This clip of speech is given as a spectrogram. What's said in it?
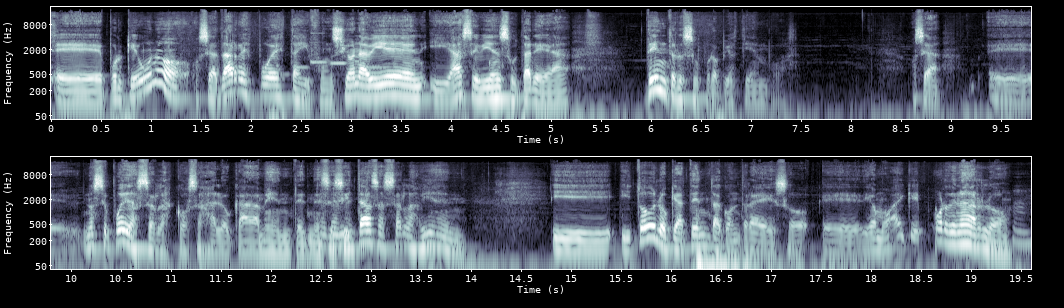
Eh, porque uno, o sea, da respuestas y funciona bien y hace bien su tarea dentro de sus propios tiempos. O sea, eh, no se puede hacer las cosas alocadamente, necesitas hacerlas bien. Y, todo lo que atenta contra eso, eh, digamos, hay que ordenarlo. Mm.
